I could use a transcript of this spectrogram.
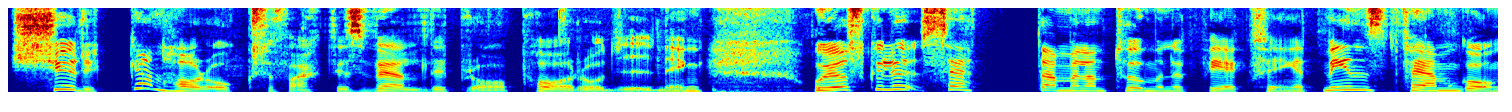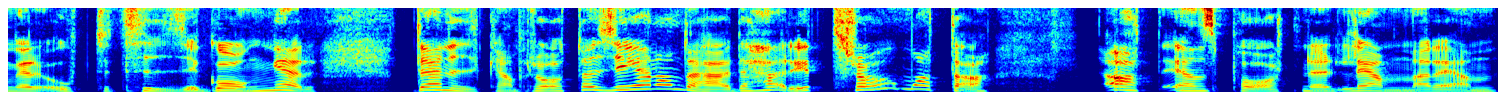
Kyrkan har också faktiskt väldigt bra parrådgivning och jag skulle sätta mellan tummen och pekfingret minst fem gånger upp till tio gånger där ni kan prata igenom det här. Det här är traumata att ens partner lämnar en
